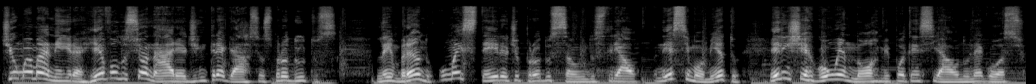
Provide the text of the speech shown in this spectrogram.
tinha uma maneira revolucionária de entregar seus produtos, lembrando uma esteira de produção industrial. Nesse momento, ele enxergou um enorme potencial no negócio.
